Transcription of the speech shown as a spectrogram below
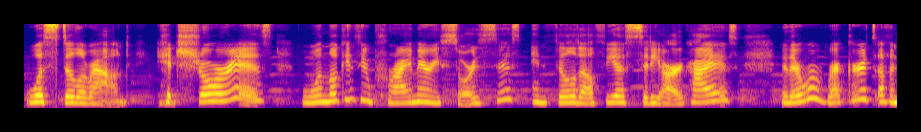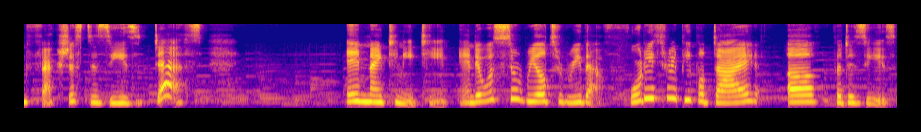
was still around. It sure is. When looking through primary sources in Philadelphia City Archives, there were records of infectious disease deaths in 1918, and it was surreal to read that 43 people died of the disease,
